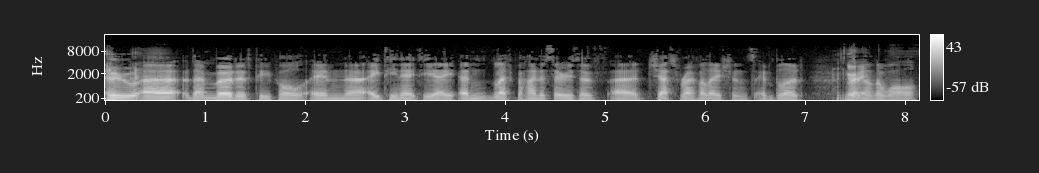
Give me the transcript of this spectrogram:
who uh, then murdered people in uh, 1888 and left behind a series of uh, chess revelations in blood Right. on the wall.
